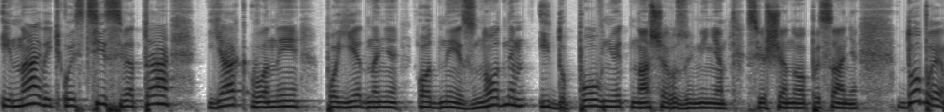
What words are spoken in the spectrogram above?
і навіть ось ці свята, як вони поєднані одне з одним і доповнюють наше розуміння священного писання. Добре,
